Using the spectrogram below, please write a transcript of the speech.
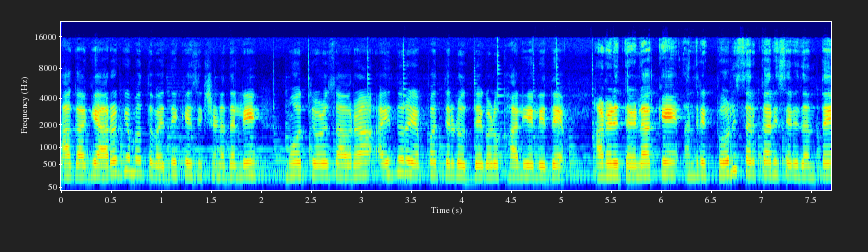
ಹಾಗಾಗಿ ಆರೋಗ್ಯ ಮತ್ತು ವೈದ್ಯಕೀಯ ಶಿಕ್ಷಣದಲ್ಲಿ ಮೂವತ್ತೇಳು ಸಾವಿರ ಐದುನೂರ ಎಪ್ಪತ್ತೆರಡು ಹುದ್ದೆಗಳು ಖಾಲಿಯಲ್ಲಿದೆ. ಆಡಳಿತ ಇಲಾಖೆ, ಅಂದರೆ ಪೊಲೀಸ್, ಸರ್ಕಾರಿ ಸೇರಿದಂತೆ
